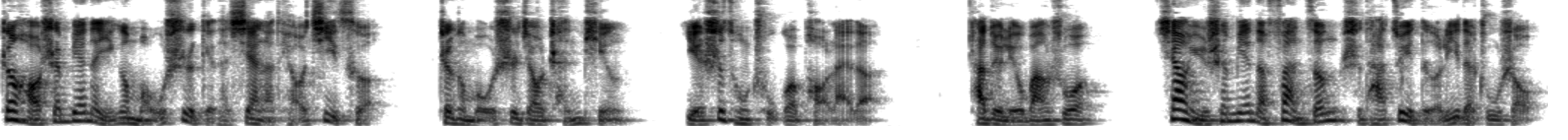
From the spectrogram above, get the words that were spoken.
正好身边的一个谋士给他献了条计策，这个谋士叫陈平。也是从楚国跑来的。他对刘邦说：“项羽身边的范增是他最得力的助手，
